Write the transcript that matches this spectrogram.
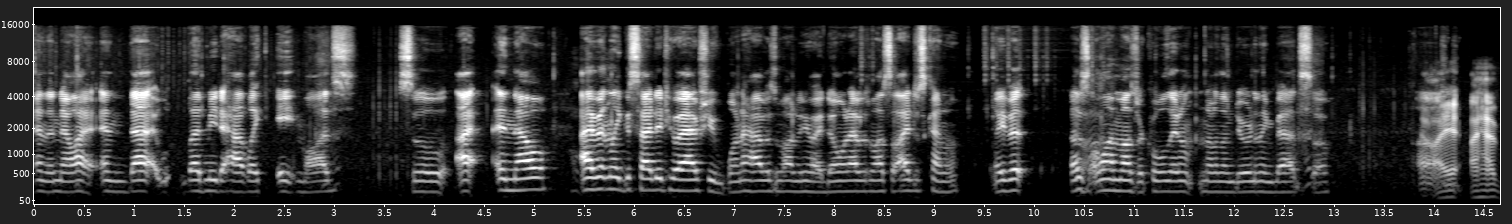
and then now I and that led me to have like eight mods. So I and now I haven't like decided who I actually want to have as mod and who I don't want to have as mod. So I just kind of leave it. As all my mods are cool, they don't none of them do anything bad. So Yeah, I um, I have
